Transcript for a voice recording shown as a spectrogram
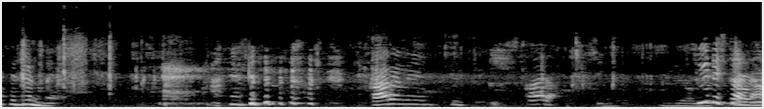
ಸಿಡ್ಡು ಖಾರನೇ ಖಾರ ಸ್ವೀಟ್ ಇಷ್ಟ ಅಲ್ಲ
